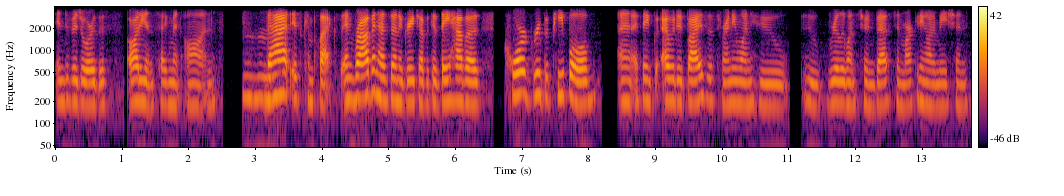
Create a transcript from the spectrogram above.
individual or this audience segment on? Mm-hmm. That is complex. And Robin has done a great job because they have a core group of people and I think I would advise this for anyone who who really wants to invest in marketing automation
